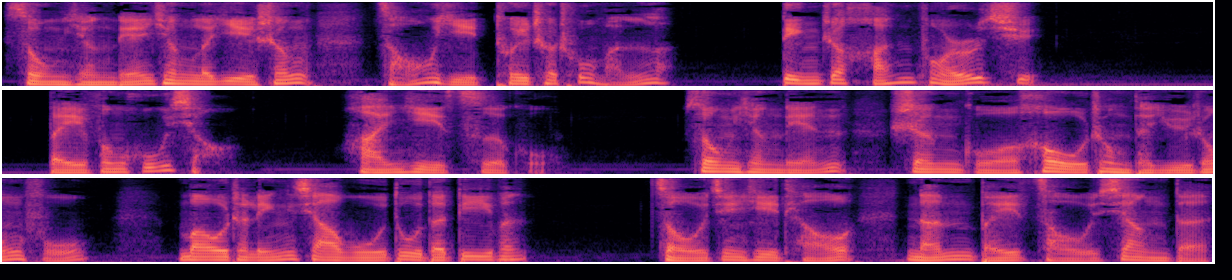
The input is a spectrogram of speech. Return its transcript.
宋应莲应了一声，早已推车出门了，顶着寒风而去。北风呼啸，寒意刺骨。宋应莲身裹厚重的羽绒服，冒着零下五度的低温，走进一条南北走向的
